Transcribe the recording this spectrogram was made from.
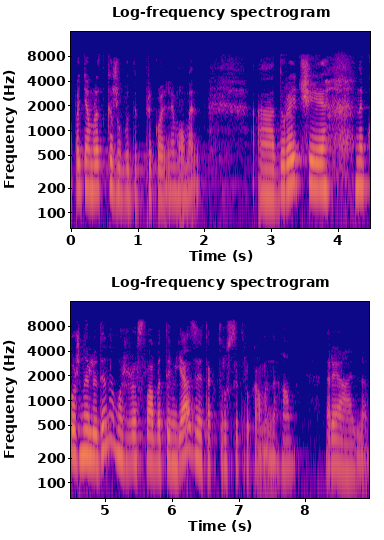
а потім розкажу, буде прикольний момент. До речі, не кожна людина може розслабити м'язи і так трусити руками ногами. Реально.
